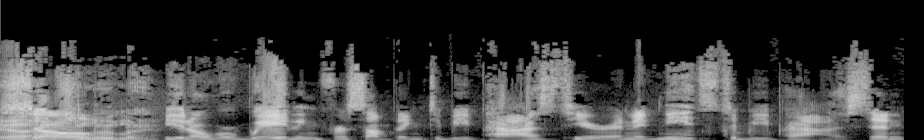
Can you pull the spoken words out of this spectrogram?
Yeah, so, absolutely. You know, we're waiting for something to be passed here and it needs to be passed. And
